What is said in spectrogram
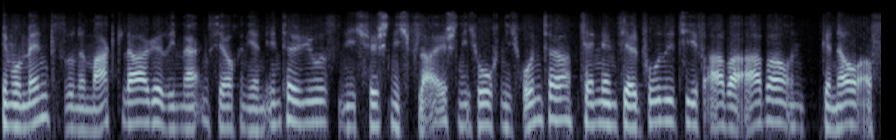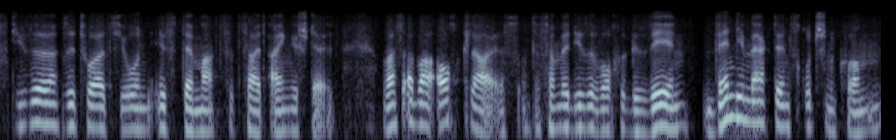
im Moment so eine Marktlage, Sie merken es ja auch in Ihren Interviews, nicht Fisch, nicht Fleisch, nicht hoch, nicht runter, tendenziell positiv, aber, aber und genau auf diese Situation ist der Markt zurzeit eingestellt. Was aber auch klar ist, und das haben wir diese Woche gesehen, wenn die Märkte ins Rutschen kommen,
